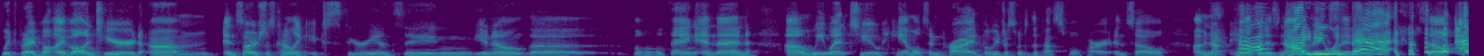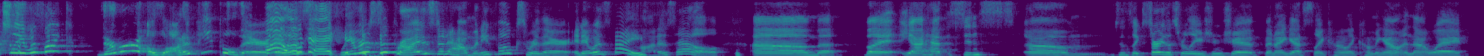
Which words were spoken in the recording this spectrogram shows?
which, but I, I volunteered. Um, and so I was just kind of like experiencing, you know, the the whole thing. And then um, we went to Hamilton Pride, but we just went to the festival part. And so, mean, not Hamilton How is not a tiny big was city. that? So actually, it was like there were a lot of people there. Oh, was- okay. we were surprised at how many folks were there, and it was Nice. hot as hell. Um, but yeah, I have since um since like starting this relationship, and I guess like kind of like coming out in that way,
